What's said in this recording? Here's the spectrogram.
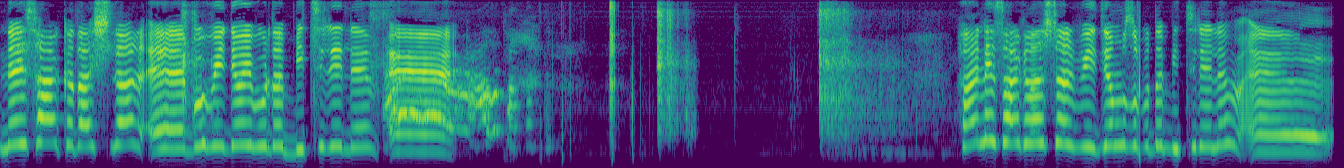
Neyse arkadaşlar, e, bu videoyu burada bitirelim. E, neyse arkadaşlar videomuzu burada bitirelim. Ee,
